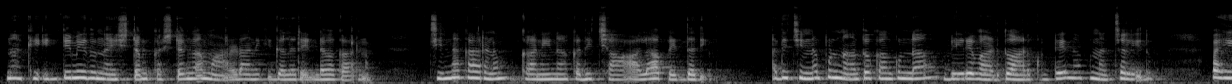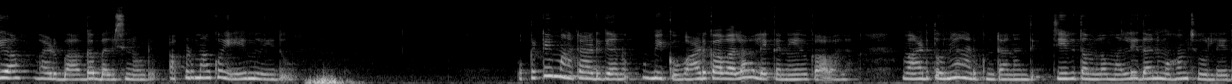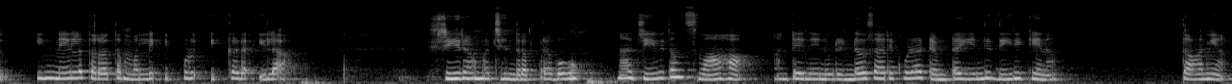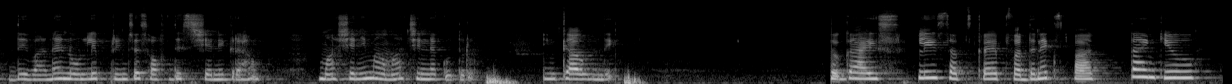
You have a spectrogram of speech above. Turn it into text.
నాకు ఇంటి మీద ఉన్న ఇష్టం కష్టంగా మారడానికి గల రెండవ కారణం. చిన్న కారణం కానీ నాకు అది చాలా పెద్దది. అది చిన్నప్పుడు నాతో కాకుండా వేరే వాడితో ఆడుకుంటే నాకు నచ్చలేదు. పైగా వాడు బాగా బలిసినోడు. అప్పుడు మాకు ఏం లేదు. ఒకటే మాట అడిగాను. మీకు వాడు కావాలా? లేక నేను కావాలా? వాడితోనే ఆడుకుంటానంది. జీవితంలో మళ్ళీ దాని మొహం చూడలేదు. ఇన్నేళ్ళ తర్వాత మళ్ళీ ఇప్పుడు ఇక్కడ ఇలా. శ్రీరామచంద్ర ప్రభు నా జీవితం స్వాహ. అంటే నేను రెండవసారి కూడా టెంప్ట్ అయ్యింది దీనికేనా? Tanya the one and only princess of this శని గ్రహం మా శని మామ చిన్న కూతురు. ఇంకా ఉంది. So guys please subscribe for the next part. Thank you.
